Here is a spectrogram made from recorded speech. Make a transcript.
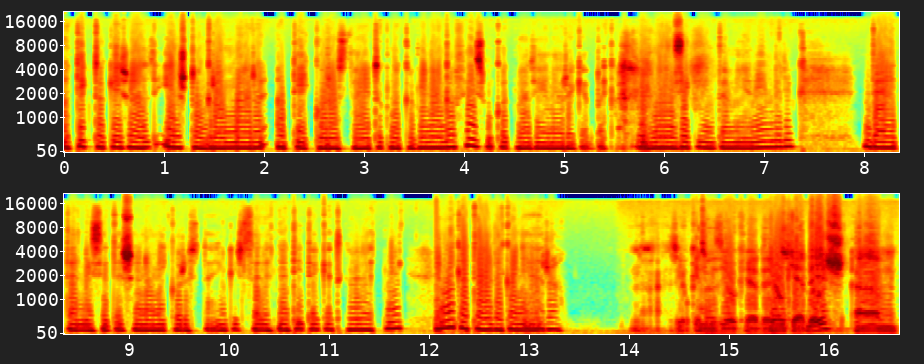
a TikTok és az Instagram már a ti korosztályotoknak a világ, a Facebookot már az ilyen öregebbek nézik, mint amilyen én vagyok de természetesen a mi korosztályunk is szeretne titeket követni. Mik a tervek a nyárra? Na, ez jó kérdés. Ez jó kérdés. Jó kérdés. Um,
